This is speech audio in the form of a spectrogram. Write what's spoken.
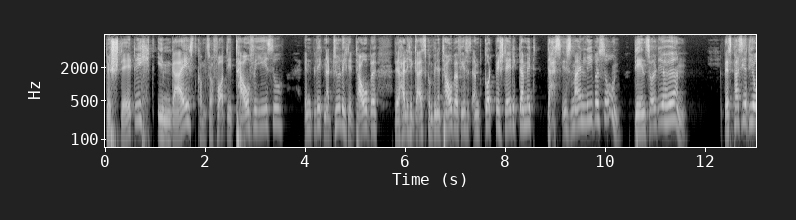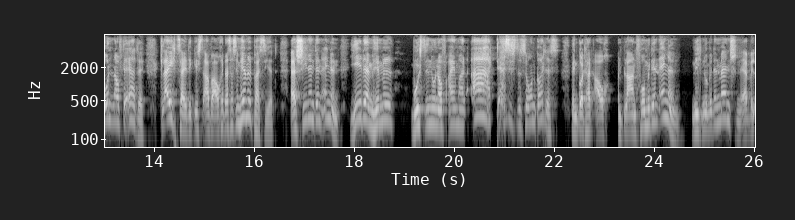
bestätigt im Geist, kommt sofort die Taufe Jesu in Blick. Natürlich die Taube, der Heilige Geist kommt wie eine Taube auf Jesus und Gott bestätigt damit, das ist mein lieber Sohn, den sollt ihr hören. Das passiert hier unten auf der Erde. Gleichzeitig ist aber auch etwas, was im Himmel passiert. Erschienen den Engeln. Jeder im Himmel wusste nun auf einmal, ah, das ist der Sohn Gottes. Denn Gott hat auch einen Plan vor mit den Engeln. Nicht nur mit den Menschen. Er will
